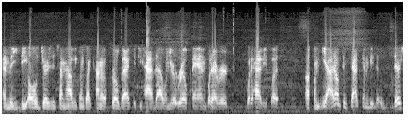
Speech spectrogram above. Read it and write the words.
And the the old jersey somehow becomes like kind of a throwback if you have that when you're a real fan, whatever, what have you. But um, yeah, I don't think that's going to be. The, there's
